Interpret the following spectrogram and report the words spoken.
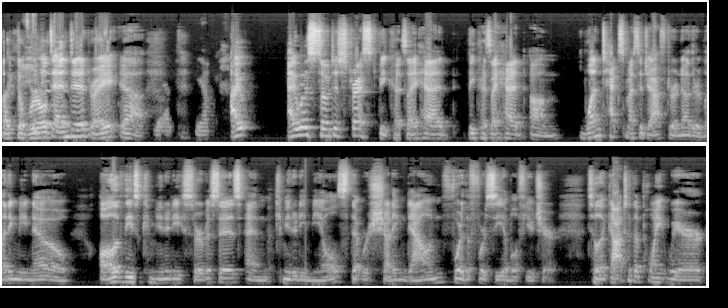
Like the world ended, right? Yeah. Yep, yep. I I was so distressed because I had because I had um, one text message after another letting me know all of these community services and community meals that were shutting down for the foreseeable future till it got to the point where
